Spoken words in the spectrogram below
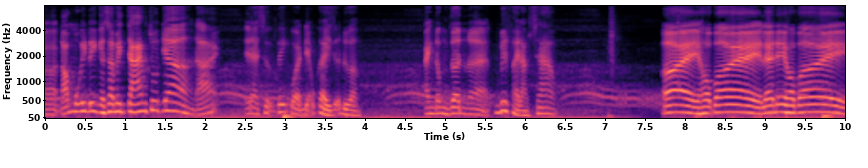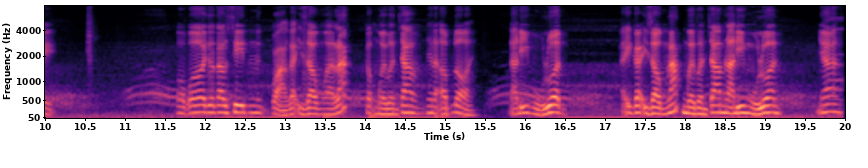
À, đóng một cái đinh ở sang bên trái một chút nhá. Đấy đây là sự tích của đẽo cày giữa đường. Anh nông dân này, không biết phải làm sao. Ơi hộp ơi lên đi hộp ơi. Hộp ơi cho tao xin quả gậy rồng lắc cộng 10 phần trăm. Thế là ấm rồi. Là đi ngủ luôn. Hãy gậy rồng lắc 10 phần trăm là đi ngủ luôn nhá.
